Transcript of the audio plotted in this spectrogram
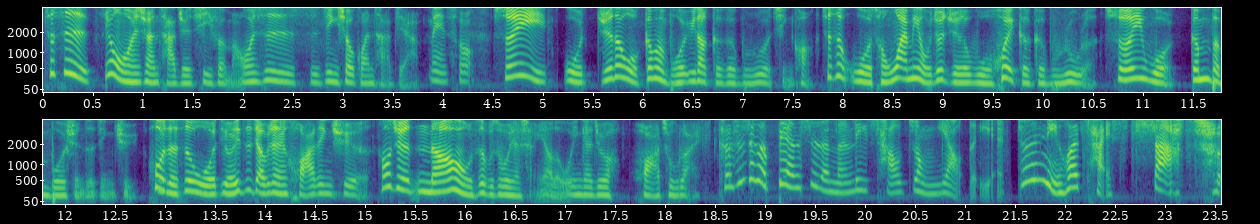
就是因为我很喜欢察觉气氛嘛，我是实境秀观察家，没错。所以我觉得我根本不会遇到格格不入的情况，就是我从外面我就觉得我会格格不入了，所以我根本不会选择进去，或者是我有一只脚不小心滑进去了，然后觉得 no，这不是我想想要的，我应该就滑出来。可是这个辨识的能力超重要的耶，就是你会踩刹车，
